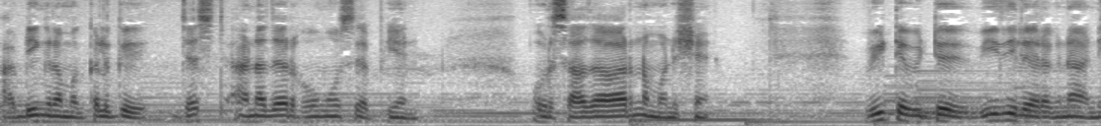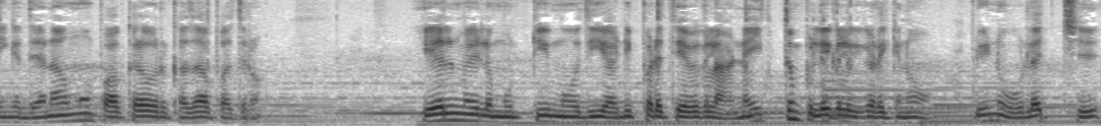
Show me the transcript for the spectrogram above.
அப்படிங்கிற மக்களுக்கு ஜஸ்ட் அனதர் ஹோமோசெப்பியன் ஒரு சாதாரண மனுஷன். வீட்டை விட்டு வீதியில் இறங்குனா நீங்கள் தினமும் பார்க்குற ஒரு கதாபாத்திரம். ஏழ்மையில் முட்டி மோதி அடிப்படை தேவைகள் அனைத்தும் பிள்ளைகளுக்கு கிடைக்கணும். அப்படின்னு உழைச்சி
